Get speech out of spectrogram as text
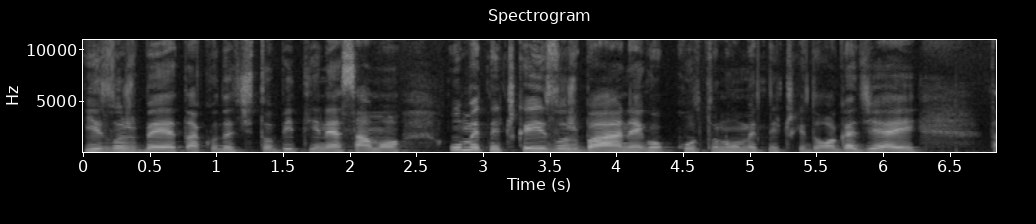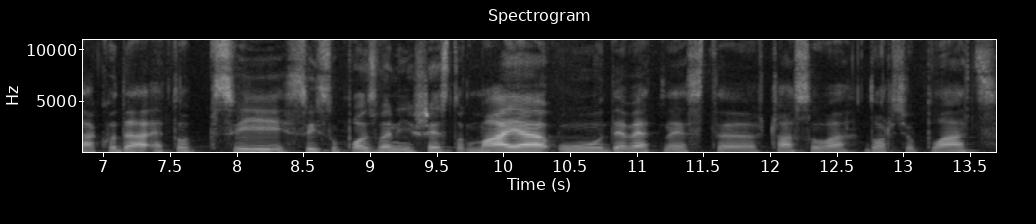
izložbe, tako da će to biti ne samo umetnička izložba, nego kulturno-umetnički događaj. Tako da, eto, svi, svi su pozvani 6. maja u 19 časova, Dorćo plac.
